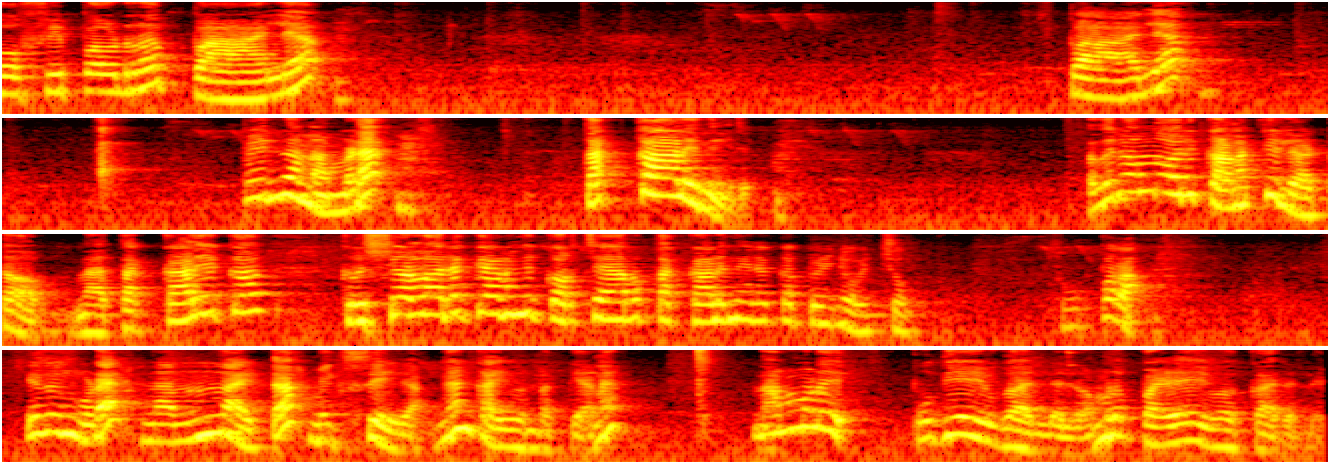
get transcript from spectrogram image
കോഫി പൗഡർ പാൽ. പാൽ. പിന്നെ നമ്മുടെ തക്കാളി നീര്. അതിനൊന്നും ഒരു കണക്കില്ല കേട്ടോ. തക്കാളിയൊക്കെ കൃഷിയുള്ളവരൊക്കെ ആണെങ്കിൽ കുറച്ചേറെ തക്കാളി നീരൊക്കെ പിഴിഞ്ഞൊഴിച്ചു സൂപ്പറാ. ഇതും കൂടെ നന്നായിട്ട് മിക്സ് ചെയ്യുക. ഞാൻ കൈ കൊണ്ടൊക്കെയാണ്. നമ്മൾ പുതിയ യുഗമല്ലല്ലോ. നമ്മൾ പഴയ യുഗക്കാരല്ലേ.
